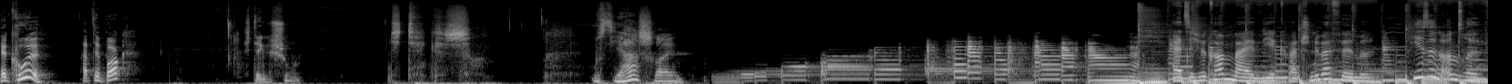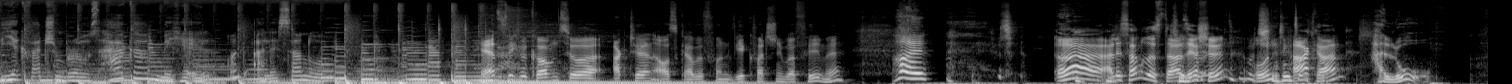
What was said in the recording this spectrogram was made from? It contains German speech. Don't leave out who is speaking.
Speaker 1: Ja, cool. Habt ihr Bock?
Speaker 2: Ich denke schon.
Speaker 3: Ich denke schon. Du musst Ja schreien.
Speaker 4: Herzlich willkommen bei Wir quatschen über Filme. Hier sind unsere Wir quatschen Bros Haka, Michael und Alessandro.
Speaker 1: Herzlich willkommen zur aktuellen Ausgabe von Wir quatschen über Filme.
Speaker 3: Hi!
Speaker 1: Ah, Alessandro ist da, sehr schön. Und Hakan.
Speaker 2: Hallo.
